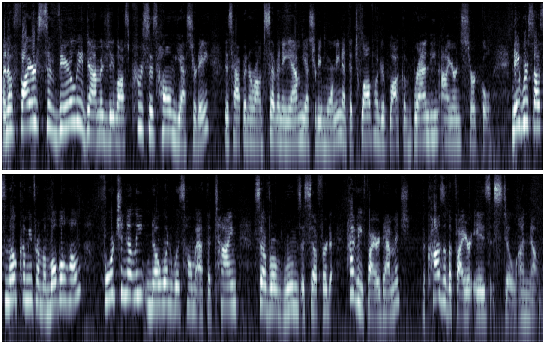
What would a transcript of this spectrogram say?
And a fire severely damaged a Las Cruces home yesterday. This happened around 7 a.m. yesterday morning at the 1200 block of Branding Iron Circle. Neighbors saw smoke coming from a mobile home. Fortunately, no one was home at the time. Several rooms suffered heavy fire damage. The cause of the fire is still unknown.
